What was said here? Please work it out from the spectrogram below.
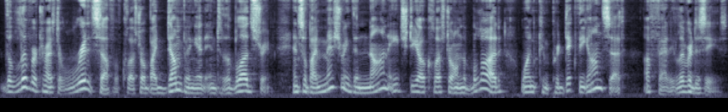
the liver tries to rid itself of cholesterol by dumping it into the bloodstream, and so by measuring the non-HDL cholesterol in the blood, one can predict the onset of fatty liver disease.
